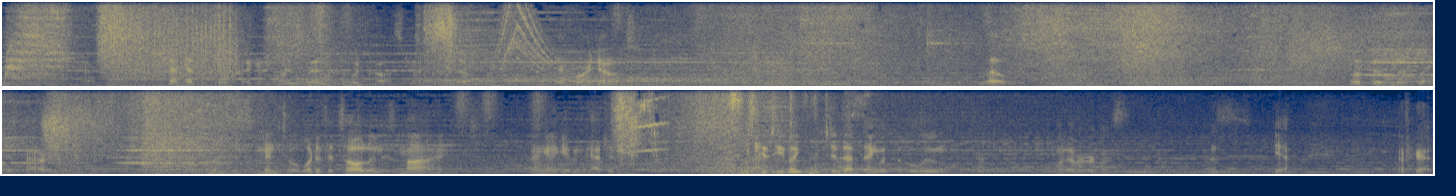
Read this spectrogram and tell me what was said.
Uh, I had the full thing unlocked, then that would cost money, so therefore I don't. Hmm. Well. What those most like powers? What if it's mental? What if it's all in his mind? I'm gonna give him gadgets. Because he like did that thing with the balloon or whatever it was. It was yeah. I forgot.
